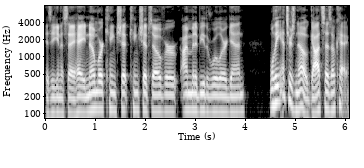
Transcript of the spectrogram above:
Is he going to say, hey, no more kingship, kingship's over, I'm going to be the ruler again? Well, the answer is no. God says, okay,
